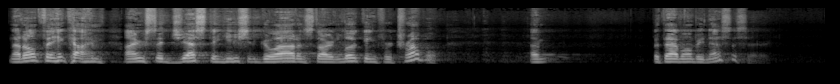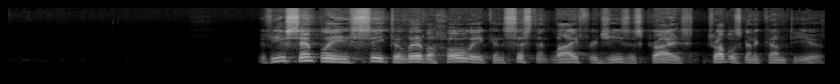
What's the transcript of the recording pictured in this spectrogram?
Now, don't think I'm, I'm suggesting you should go out and start looking for trouble. Um, but that won't be necessary. If you simply seek to live a holy, consistent life for Jesus Christ, trouble's going to come to you.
